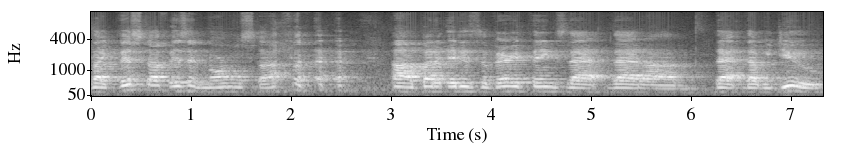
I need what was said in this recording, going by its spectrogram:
like this stuff isn't normal stuff, uh, but it is the very things that, that, um, that, that we do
